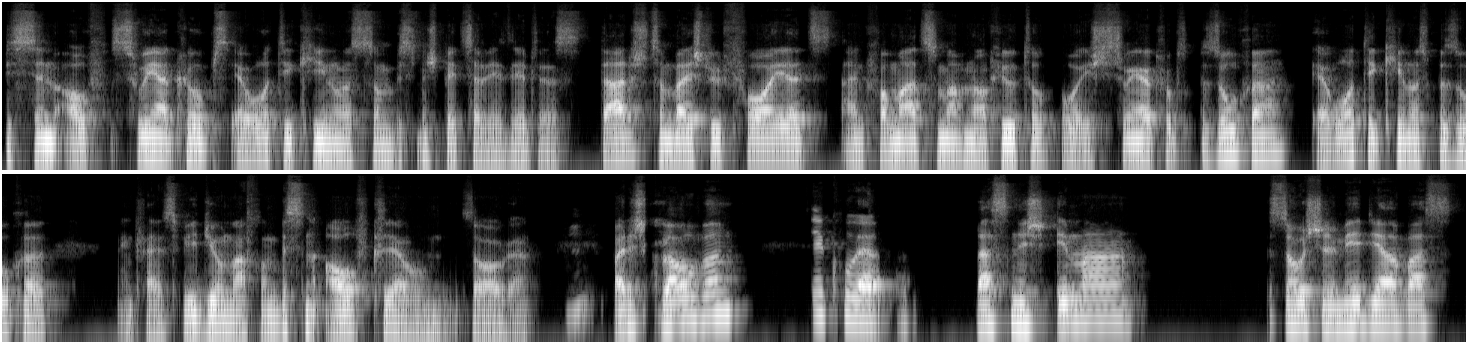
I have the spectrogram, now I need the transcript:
bisschen auf Swingerclubs, Erotikkinos so ein bisschen spezialisiert ist. Da hatte ich zum Beispiel vor, jetzt ein Format zu machen auf YouTube, wo ich Swingerclubs besuche, Erotikkinos besuche, ein kleines Video mache ein bisschen Aufklärung sorge. Mhm. Weil ich glaube, cool. Äh, dass nicht immer Social Media was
